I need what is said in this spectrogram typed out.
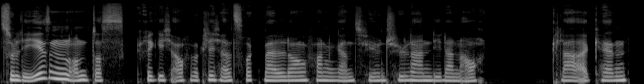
zu lesen. Und das kriege ich auch wirklich als Rückmeldung von ganz vielen Schülern, die dann auch klar erkennen,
